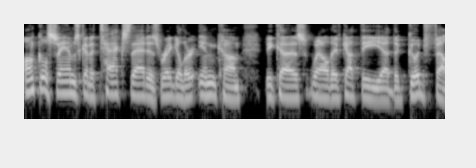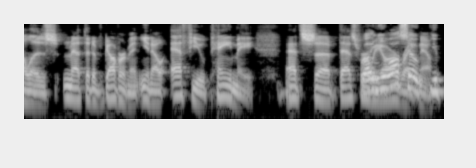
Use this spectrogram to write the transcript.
Uncle Sam's going to tax that as regular income because, well, they've got the uh, the Goodfellas method of government. You know, f you, pay me. That's uh, that's where well, we you are also, right now. You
